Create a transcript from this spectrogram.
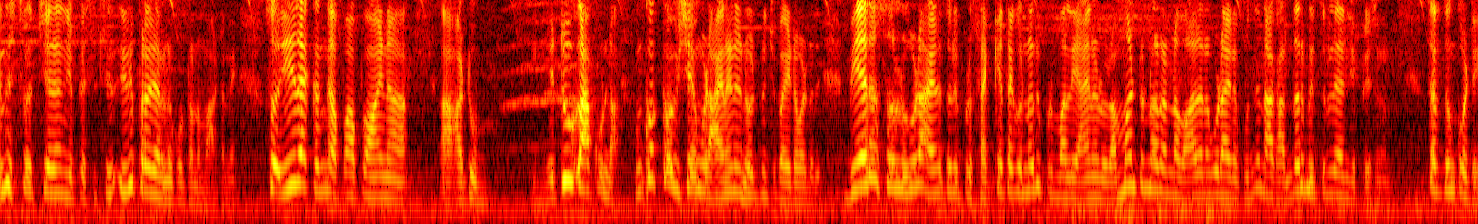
మినిస్టర్ వచ్చేదని చెప్పేసి ఇది ప్రజలు అనుకుంటున్న మాటనే. సో ఈ రకంగా పాపం ఆయన అటు ఎటు కాకుండా ఇంకొక విషయం కూడా ఆయననే నోటి నుంచి బయటపడ్డది. బీఆర్ఎస్ వాళ్ళు కూడా ఆయనతో ఇప్పుడు సఖ్యతగా ఉన్నారు ఇప్పుడు మళ్ళీ ఆయనను రమ్మంటున్నారు అన్న వాదన కూడా ఆయనకు ఉంది నాకు అందరు మిత్రులే అని చెప్పేసాను తర్వాత ఇంకోటి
